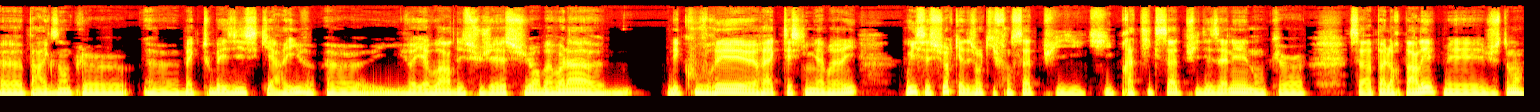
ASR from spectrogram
euh, par exemple, back to basis qui arrivent. il va y avoir des sujets sur, bah voilà, découvrez euh, React Testing Library. Oui, c'est sûr qu'il y a des gens qui font ça depuis, qui pratiquent ça depuis des années, donc euh, ça va pas leur parler. Mais justement,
